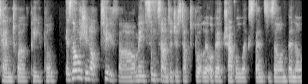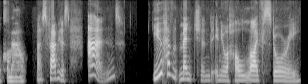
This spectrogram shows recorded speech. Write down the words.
10, 12 people. As long as you're not too far. I mean, sometimes I just have to put a little bit of travel expenses on, then I'll come out. That's fabulous. And you haven't mentioned in your whole life story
